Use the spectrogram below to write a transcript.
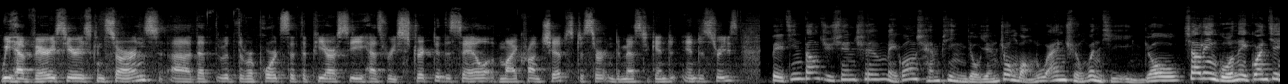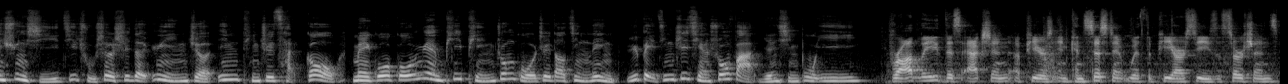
We have very serious concerns uh, that with the reports that the PRC has restricted the sale of Micron chips to certain domestic in industries. 北京当局宣称美光产品有严重网络安全问题隐忧，下令国内关键讯息基础设施的运营者应停止采购。美国国务院批评中国这道禁令与北京之前说法言行不一。Broadly, this action appears inconsistent with the PRC's assertions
